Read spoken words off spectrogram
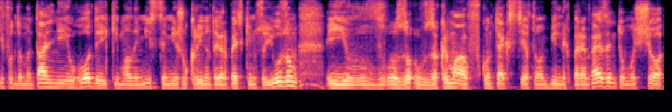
Ті фундаментальні угоди, які мали місце між Україною та Європейським Союзом, і в, зокрема в контексті автомобільних перевезень, тому що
